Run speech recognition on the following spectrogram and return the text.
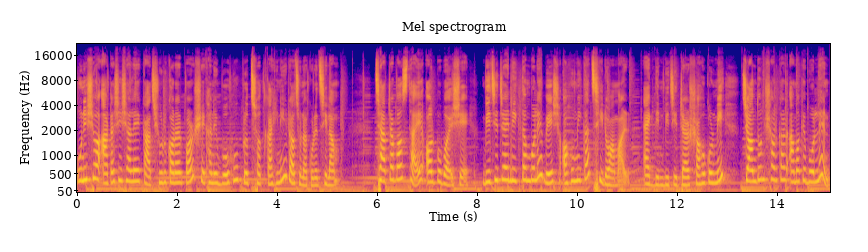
উনিশশো আটাশি সালে কাজ শুরু করার পর সেখানে বহু প্রচ্ছদ কাহিনী রচনা করেছিলাম। ছাত্রাবস্থায় অল্প বয়সে বিচিত্রায় লিখতাম বলে বেশ অহমিকা ছিল আমার। একদিন বিচিত্রার সহকর্মী চন্দন সরকার আমাকে বললেন,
